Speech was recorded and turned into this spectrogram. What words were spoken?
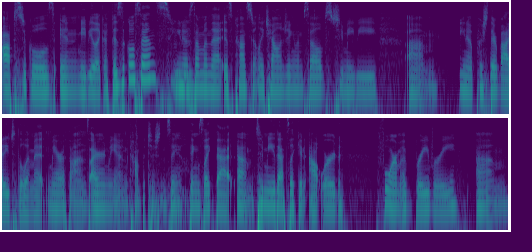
obstacles in maybe like a physical sense, you know, Mhm. someone that is constantly challenging themselves to maybe, um, you know, push their body to the limit, marathons, Ironman competitions, Yeah. things like that. Um, to me, that's like an outward form of bravery. Um,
